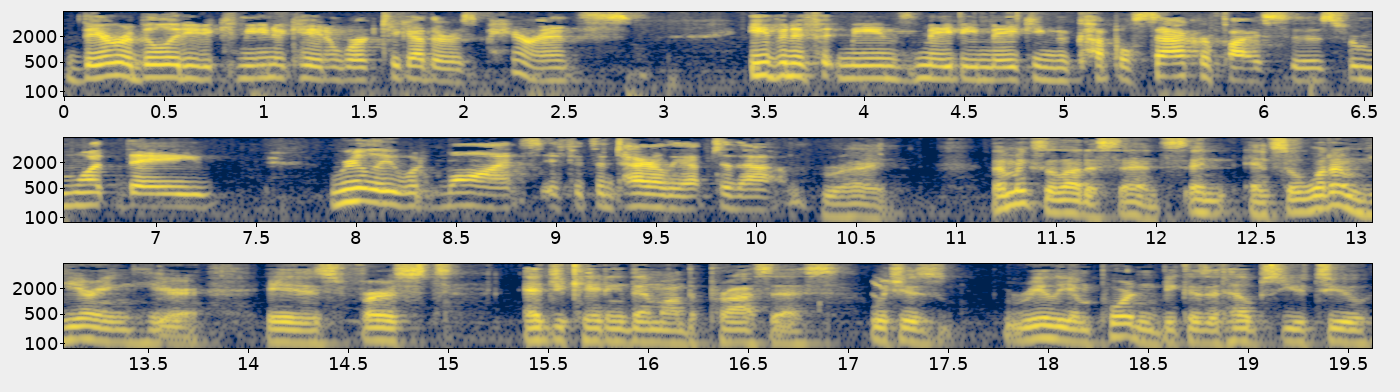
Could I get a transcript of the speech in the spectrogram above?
their ability to communicate and work together as parents, even if it means maybe making a couple sacrifices from what they really would want if it's entirely up to them. Right. That makes a lot of sense. And and so what I'm hearing here is first educating them on the process, which is really important because it helps you to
